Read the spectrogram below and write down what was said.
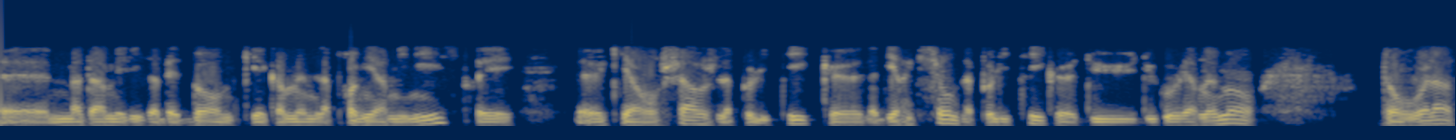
euh, Madame Elisabeth Borne, qui est quand même la première ministre et qui a en charge la politique, la direction de la politique du, du gouvernement. Donc voilà,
